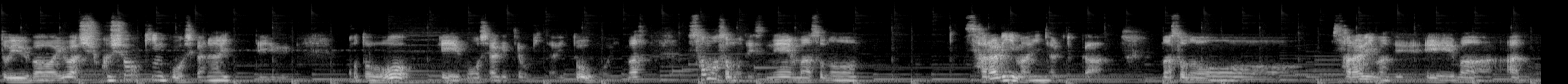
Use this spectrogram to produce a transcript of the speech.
という場合は縮小均衡しかないっていうことを、え申し上げておきたいと思います。そもそもですね、まあ、そのサラリーマンになるとか、まあ、そのサラリーマンで、えまあ、あの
